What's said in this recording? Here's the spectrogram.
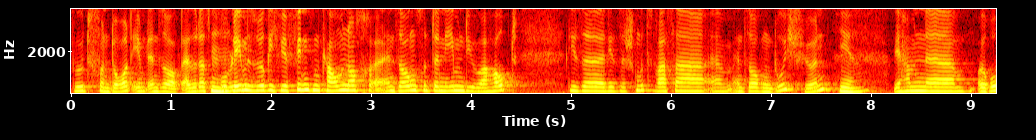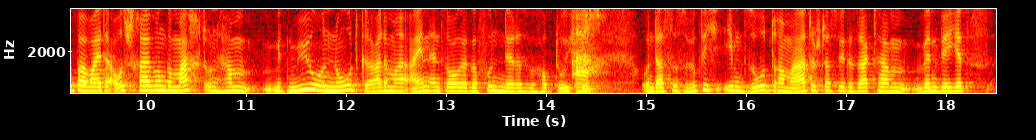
wird von dort eben entsorgt. Also das mhm. Problem ist wirklich, wir finden kaum noch äh, Entsorgungsunternehmen, die überhaupt diese, diese Schmutzwasserentsorgung durchführen. Ja. Wir haben eine europaweite Ausschreibung gemacht und haben mit Mühe und Not gerade mal einen Entsorger gefunden, der das überhaupt durchführt. Ach. Und das ist wirklich eben so dramatisch, dass wir gesagt haben, wenn wir jetzt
